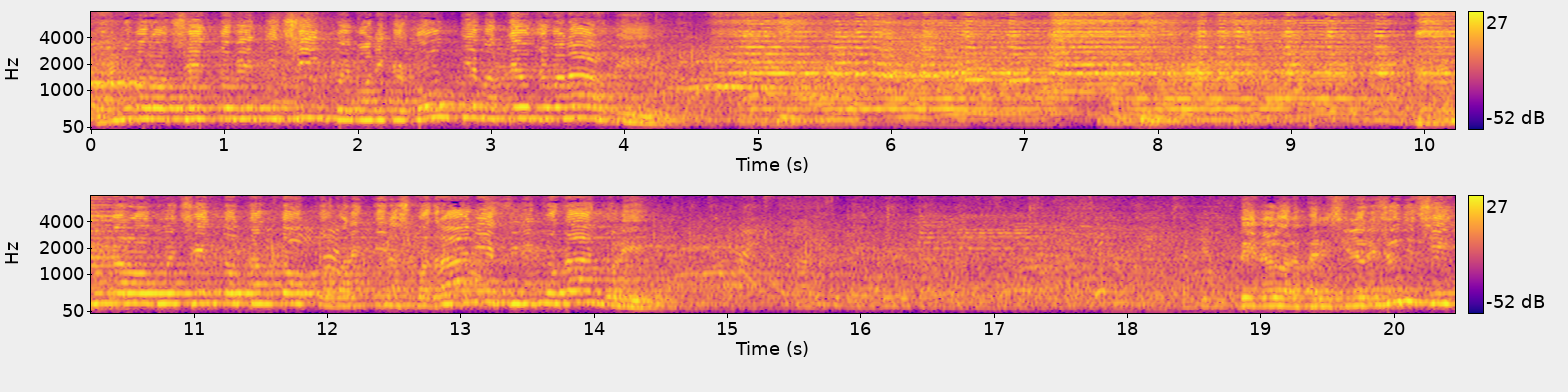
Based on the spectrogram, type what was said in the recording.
Con il numero 125 Monica Conti e Matteo Giovanardi. Il numero 288 Valentina Squadrani e Filippo Zangoli. Bene, allora per i signori giudici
